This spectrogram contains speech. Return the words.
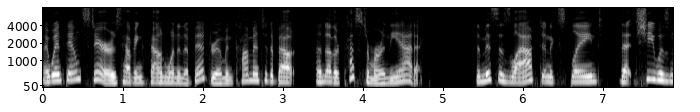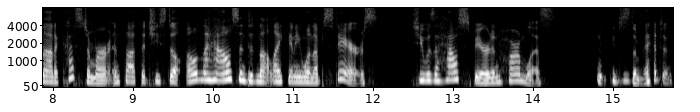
I went downstairs, having found one in a bedroom, and commented about another customer in the attic. The missus laughed and explained that she was not a customer and thought that she still owned the house and did not like anyone upstairs. She was a house spirit and harmless. You can just imagine.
